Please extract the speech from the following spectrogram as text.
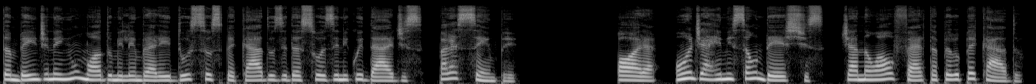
também de nenhum modo me lembrarei dos seus pecados e das suas iniquidades, para sempre. Ora, onde há remissão destes, já não há oferta pelo pecado.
